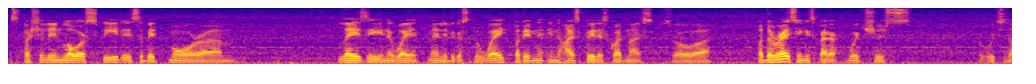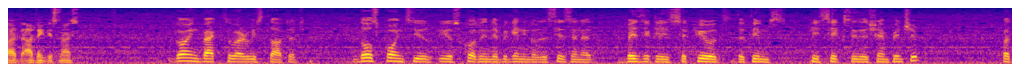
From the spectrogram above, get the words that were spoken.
especially in lower speed, is a bit more um, lazy in a way, mainly because of the weight. But in in high speed, it's quite nice. So, uh, but the racing is better, which is which is I, I think is nice. Going back to where we started, those points you, you scored in the beginning of the season had basically secured the team's P6 in the championship. But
